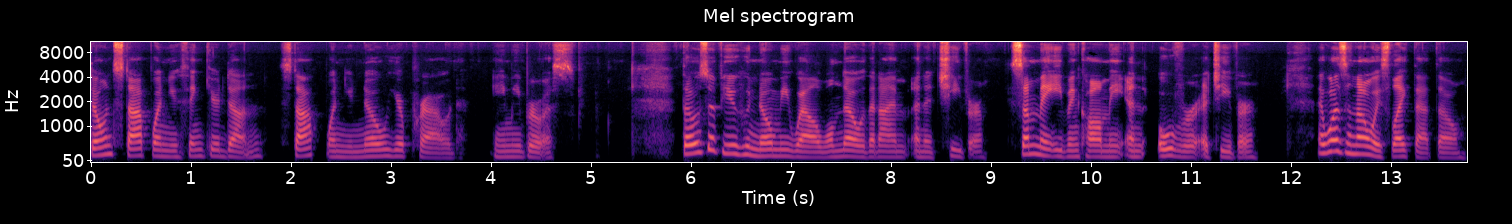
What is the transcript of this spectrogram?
Don't stop when you think you're done. Stop when you know you're proud. Amy Brewis. Those of you who know me well will know that I'm an achiever. Some may even call me an overachiever. I wasn't always like that, though.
